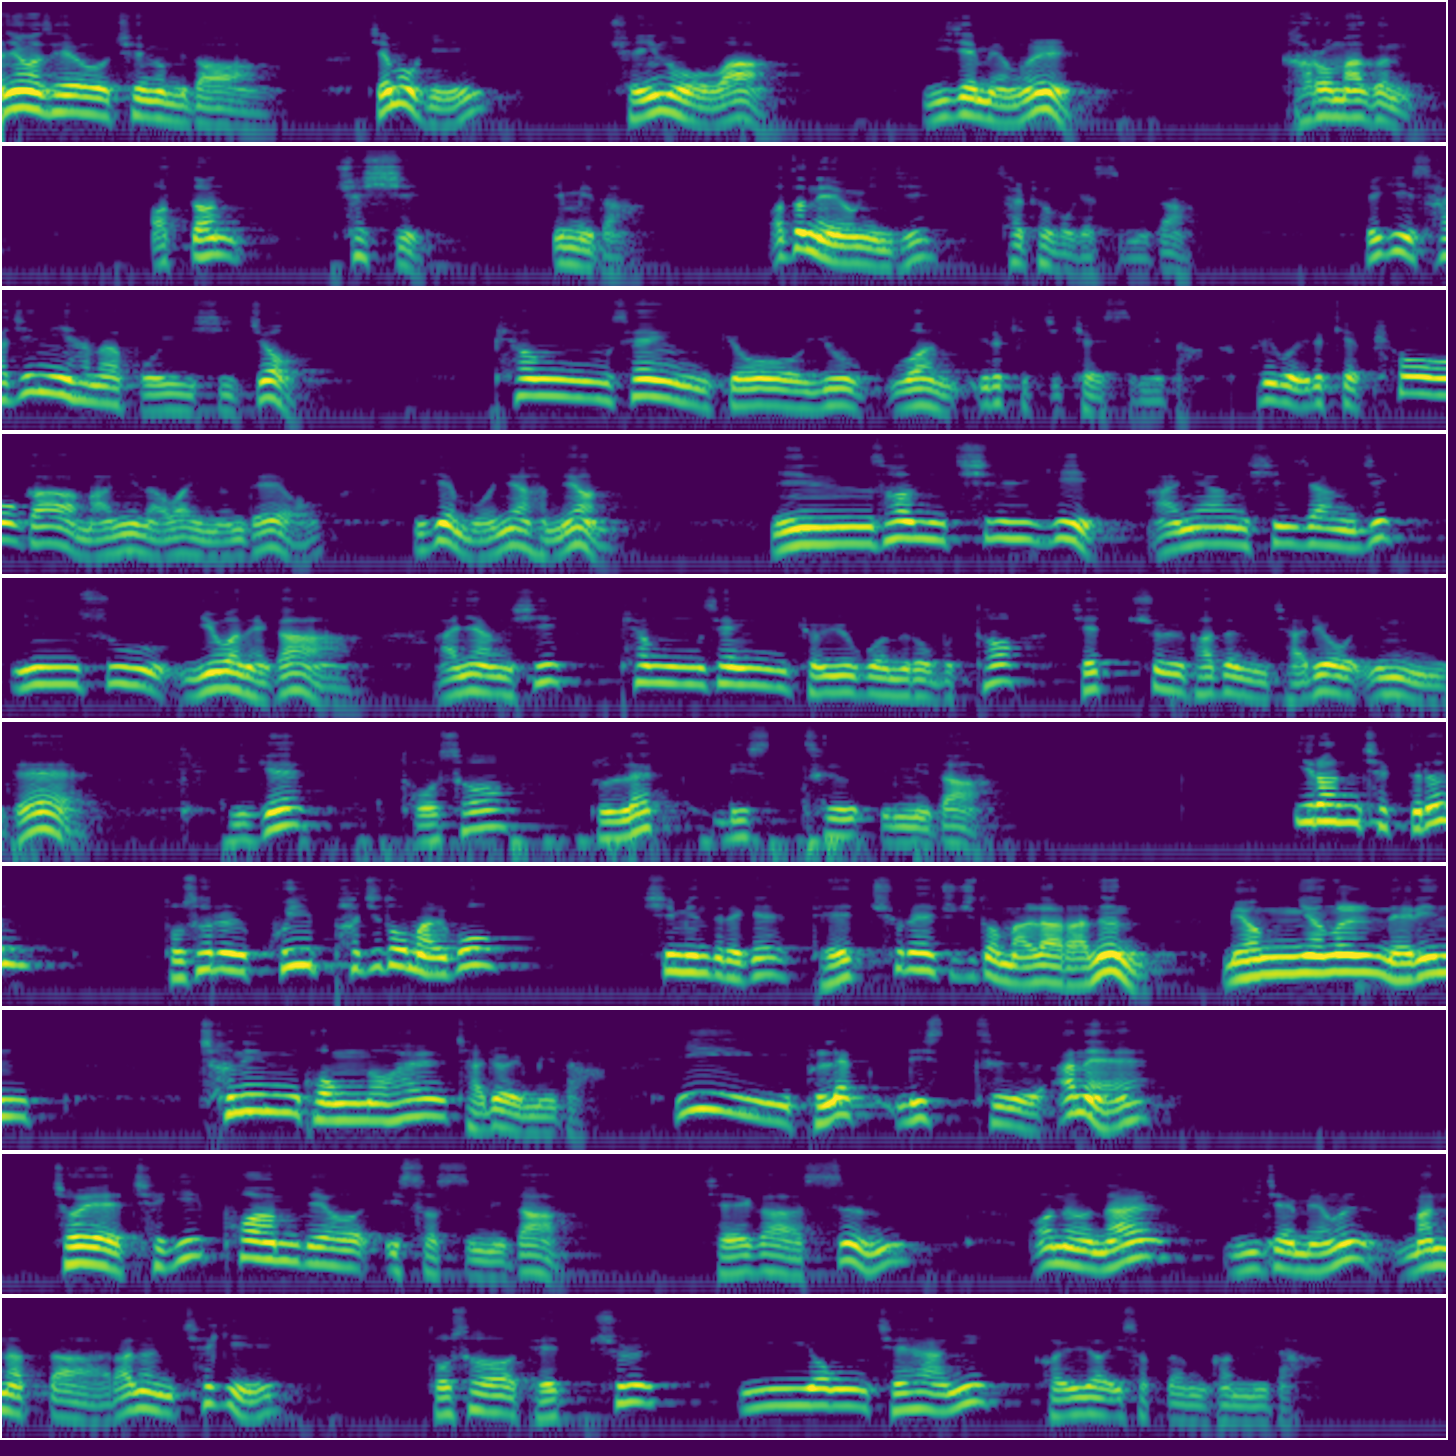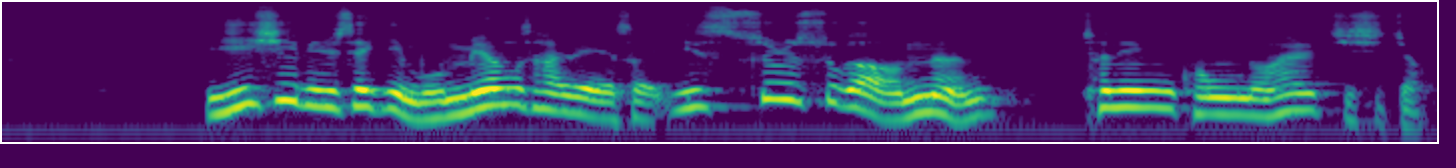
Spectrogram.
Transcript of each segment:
안녕하세요. 최인호입니다. 제목이 최인호와 이재명을 가로막은 어떤 최 씨입니다. 어떤 내용인지 살펴보겠습니다. 여기 사진이 하나 보이시죠? 평생교육원 이렇게 찍혀 있습니다. 그리고 이렇게 표가 많이 나와 있는데요. 이게 뭐냐 하면 민선 7기 안양시장직 인수위원회가 안양시 평생교육원으로부터 제출받은 자료인데 이게 도서 블랙리스트입니다. 이런 책들은 도서를 구입하지도 말고 시민들에게 대출해 주지도 말라라는 명령을 내린 천인 공로할 자료입니다. 이 블랙리스트 안에 저의 책이 포함되어 있었습니다. 제가 쓴 어느 날 이재명을 만났다라는 책이 도서 대출 이용 제한이 걸려 있었던 겁니다. 21세기 문명 사회에서 있을 수가 없는 천인공노할 짓이죠.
